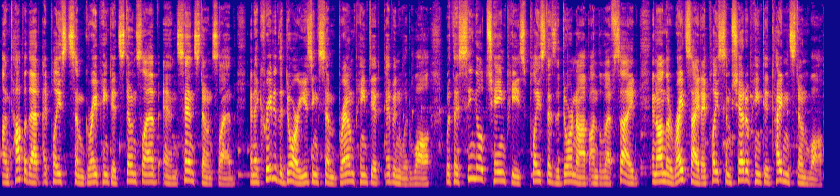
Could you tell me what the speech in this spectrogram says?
On top of that, I placed some gray painted stone slab and sandstone slab, and I created the door using some brown painted ebonwood wall with a single chain piece placed as the doorknob on the left side, and on the right side I placed some shadow painted titanstone wall.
